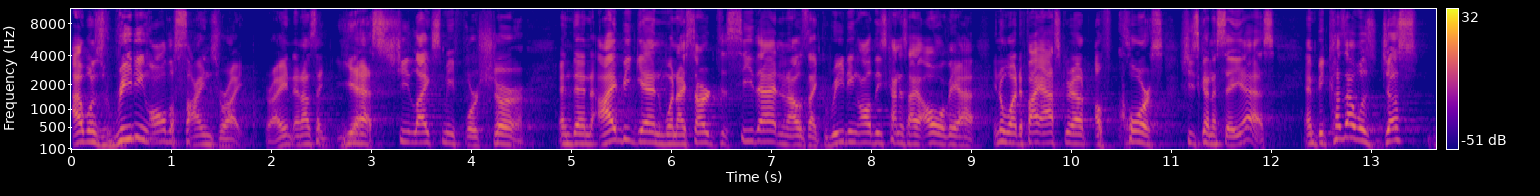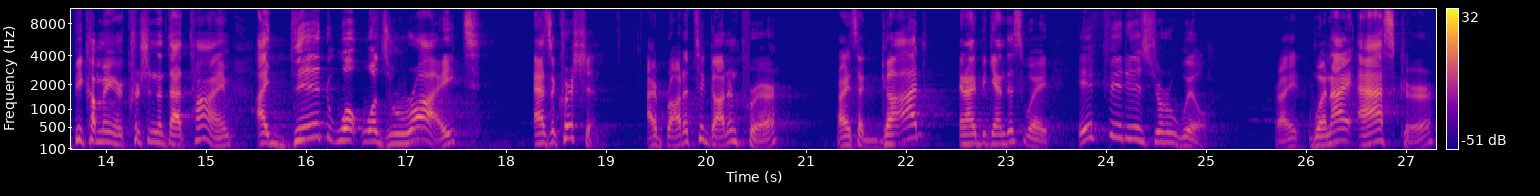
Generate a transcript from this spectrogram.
I was reading all the signs right, right? And I was like, yes, she likes me for sure. And then I began, when I started to see that, and I was like reading all these kind of oh yeah, you know what, if I ask her out, of course she's gonna say yes. And because I was just becoming a Christian at that time, I did what was right as a Christian. I brought it to God in prayer. Right? I said, God, and I began this way if it is your will, right? When I ask her,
